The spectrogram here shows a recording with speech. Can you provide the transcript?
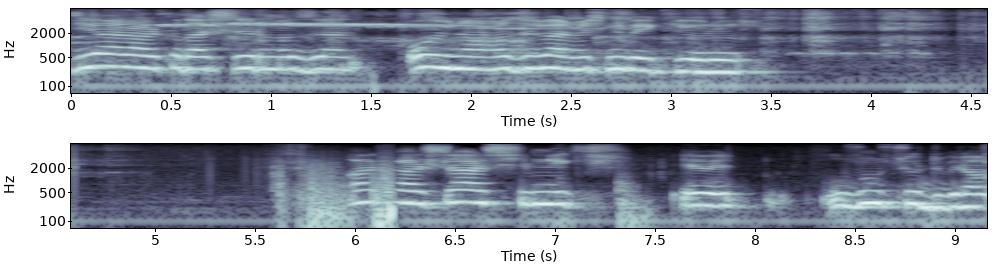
diğer arkadaşlarımızın oyuna hazır vermesini bekliyoruz. Arkadaşlar şimdi evet uzun sürdü biraz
